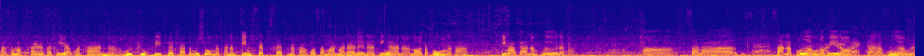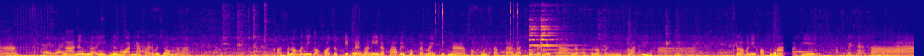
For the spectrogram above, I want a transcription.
ค่ะสำหรับใครนะคะที่อยากมาทานอะหมึกลุกดิกนะคะท่านผู้ชมนะคะ น้ำจิ้มแซ่บๆนะคะ ก็สามารถมาได้เลยนะ ที่งานอะลอยกระทงนะคะ ที่ว่าการอำเภอนะคะอ่าสาราสารหลักเมืองเนาะพี่เนาะสารหลักเมืองนะ งานยังเหลืออีกหนึ่งวันนะคะท่านผู้ชมนะคะ สำหรับวันนี้ก็ขอจบคลิปเพียงเท่านี้นะคะ ไว้พบกันใหม่คลิปหน้า ขอบคุณสำหรับการรับชมและติดตามนะคะสำหรับวันนี้ สวัสดีค่ะสำหรับวันนี้ขอบคุณมากค่ะพี่ ขอบคุณค่ะค่ะ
